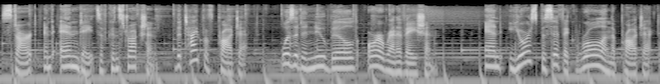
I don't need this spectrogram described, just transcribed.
start and end dates of construction, the type of project, was it a new build or a renovation, and your specific role in the project,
